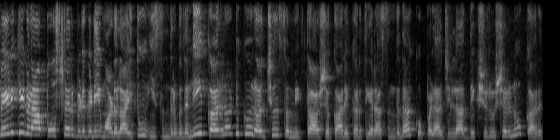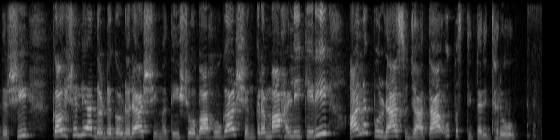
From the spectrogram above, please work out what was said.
ಬೇಡಿಕೆಗಳ ಪೋಸ್ಟರ್ ಬಿಡುಗಡೆ ಮಾಡಲಾಯಿತು. ಈ ಸಂದರ್ಭದಲ್ಲಿ ಕರ್ನಾಟಕ ರಾಜ್ಯ ಸಂಯುಕ್ತ ಆಶಾ ಕಾರ್ಯಕರ್ತೆಯರ ಸಂಘದ ಕೊಪ್ಪಳ ಜಿಲ್ಲಾಧ್ಯಕ್ಷರು ಶರಣು ಕಾರ್ಯದರ್ಶಿ ಕೌಶಲ್ಯ ದೊಡ್ಡಗೌಡರ, ಶ್ರೀಮತಿ ಶೋಭಾ ಹೂಗಾರ್ ಶಂಕರಮ್ಮ ಹಳ್ಳಿಕೇರಿ, ಅನ್ನಪೂರ್ಣ ಸುಜಾತ ಉಪಸ್ಥಿತರಿದ್ದರು. ಕರ್ನಾಟಕ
